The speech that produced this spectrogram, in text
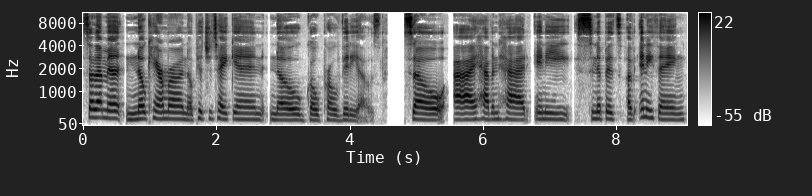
So that meant no camera, no picture taken, no GoPro videos. So I haven't had any snippets of anything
